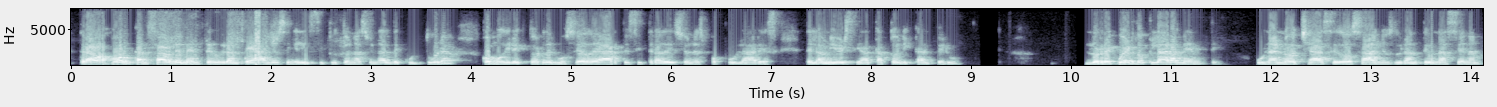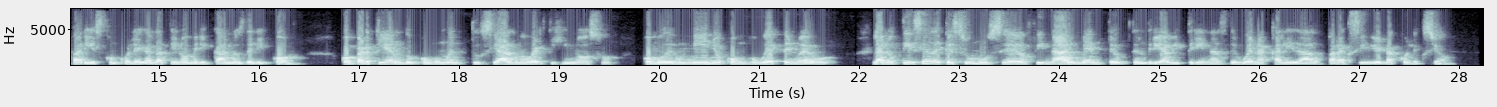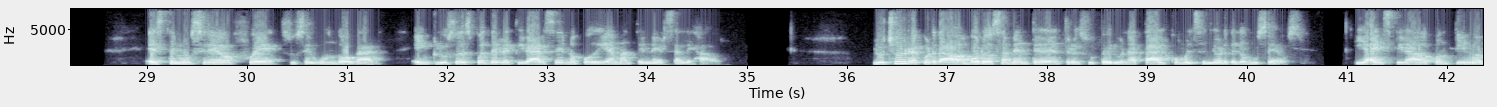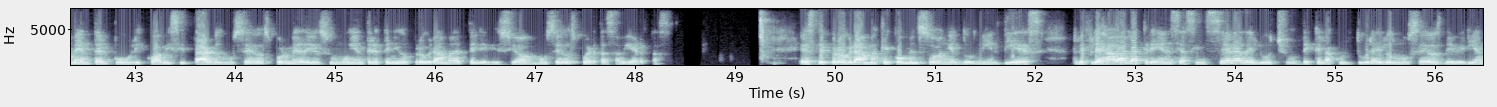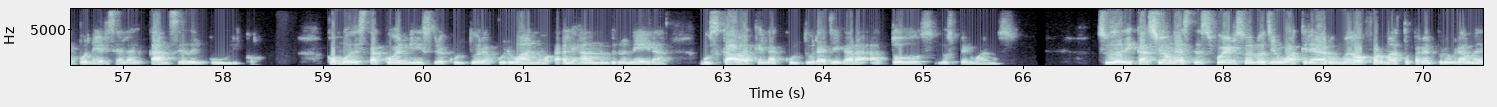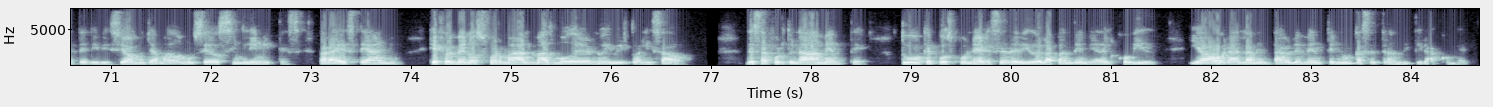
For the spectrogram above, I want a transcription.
Trabajó incansablemente durante años en el Instituto Nacional de Cultura como director del Museo de Artes y Tradiciones Populares de la Universidad Católica del Perú. Lo recuerdo claramente, una noche hace dos años durante una cena en París con colegas latinoamericanos del ICOM, compartiendo con un entusiasmo vertiginoso, como de un niño con un juguete nuevo, la noticia de que su museo finalmente obtendría vitrinas de buena calidad para exhibir la colección. Este museo fue su segundo hogar e incluso después de retirarse no podía mantenerse alejado. Lucho recordaba amorosamente dentro de su Perú natal como el señor de los museos y ha inspirado continuamente al público a visitar los museos por medio de su muy entretenido programa de televisión Museos Puertas Abiertas. Este programa, que comenzó en el 2010, reflejaba la creencia sincera de Lucho de que la cultura y los museos deberían ponerse al alcance del público. Como destacó el ministro de Cultura peruano, Alejandro Neira, buscaba que la cultura llegara a todos los peruanos. Su dedicación a este esfuerzo lo llevó a crear un nuevo formato para el programa de televisión llamado Museos sin Límites para este año, que fue menos formal, más moderno y virtualizado. Desafortunadamente, tuvo que posponerse debido a la pandemia del COVID y ahora lamentablemente nunca se transmitirá con él.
